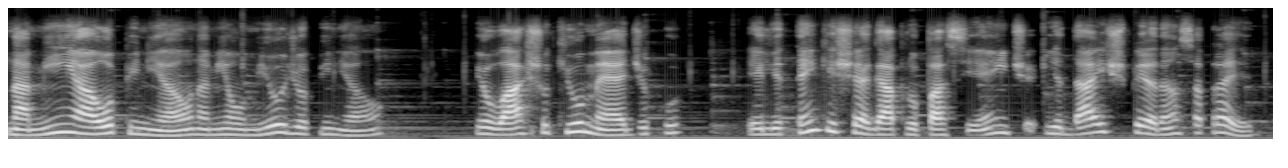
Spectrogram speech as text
na minha opinião, na minha humilde opinião, eu acho que o médico ele tem que chegar para o paciente e dar esperança para ele.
